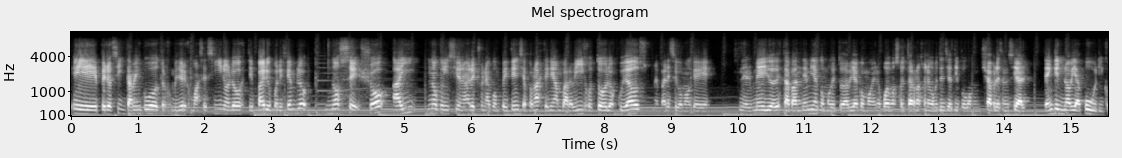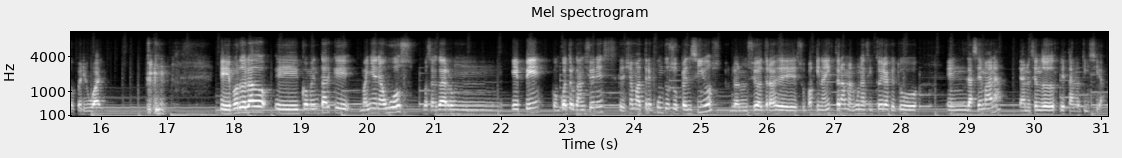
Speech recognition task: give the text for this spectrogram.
eh, pero sí, también hubo otros competidores como Asesino, Lobo Estepario, por ejemplo. No sé, yo ahí no coincido en haber hecho una competencia, por más tenían barbijo, todos los cuidados, me parece como que en el medio de esta pandemia como que todavía como que no podemos soltarnos una competencia tipo ya presencial. También que no había público, pero igual. Eh, por otro lado, eh, comentar que mañana Woz va a sacar un EP con cuatro canciones que se llama Tres Puntos Suspensivos. Lo anunció a través de su página de Instagram, algunas historias que tuvo en la semana anunciando esta noticia.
